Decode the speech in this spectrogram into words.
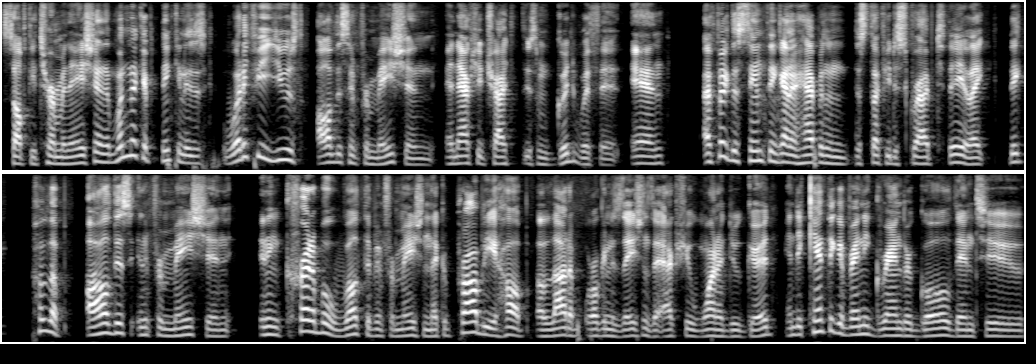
self determination. And one thing I kept thinking is, what if you used all this information and actually tried to do some good with it? And I feel like the same thing kind of happened in the stuff you described today. Like they pull up all this information an incredible wealth of information that could probably help a lot of organizations that actually want to do good and they can't think of any grander goal than to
